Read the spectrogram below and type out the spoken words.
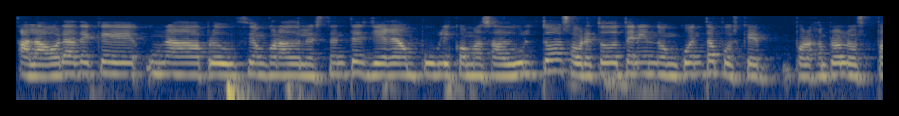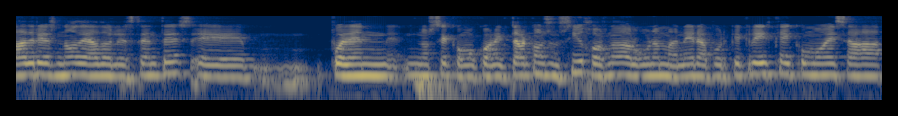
a la hora de que una producción con adolescentes llegue a un público más adulto, sobre todo teniendo en cuenta pues, que, por ejemplo, los padres ¿no? de adolescentes eh, pueden, no sé, como conectar con sus hijos ¿no? de alguna manera. ¿Por qué creéis que hay como esa,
